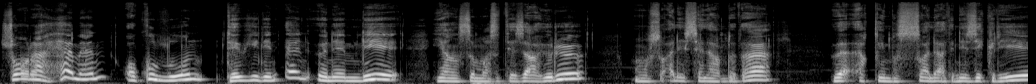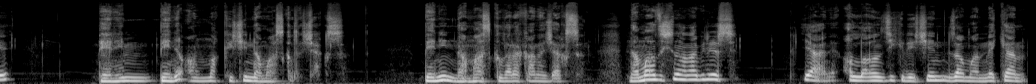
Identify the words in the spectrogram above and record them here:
Sonra hemen o kulluğun tevhidin en önemli yansıması tezahürü Musa Aleyhisselam'da da ve akimus salatini zikri benim beni anmak için namaz kılacaksın. Beni namaz kılarak anacaksın. Namaz için anabilirsin. Yani Allah'ın zikri için zaman, mekan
